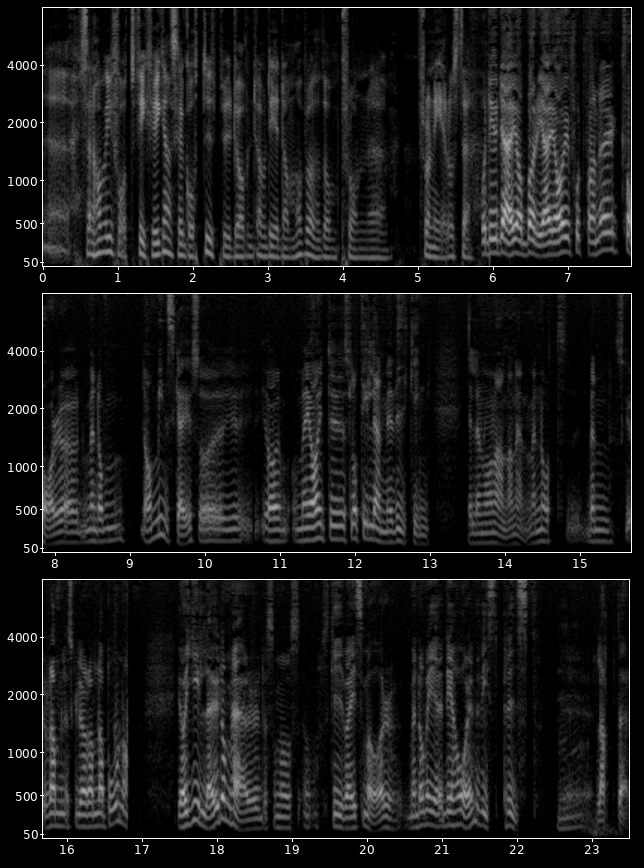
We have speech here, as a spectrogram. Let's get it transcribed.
uh, Sen har vi ju fått, fick vi ganska gott utbud av, av det de har pratat om från, uh, från Eros där. Och det är ju där jag börjar. Jag har ju fortfarande kvar, men de de minskar ju så jag, men jag har inte slått till än med Viking eller någon annan än. Men, något, men skulle jag ramla på någon. Jag gillar ju de här som att skriva i smör men de är, det har en viss prislapp mm. där.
